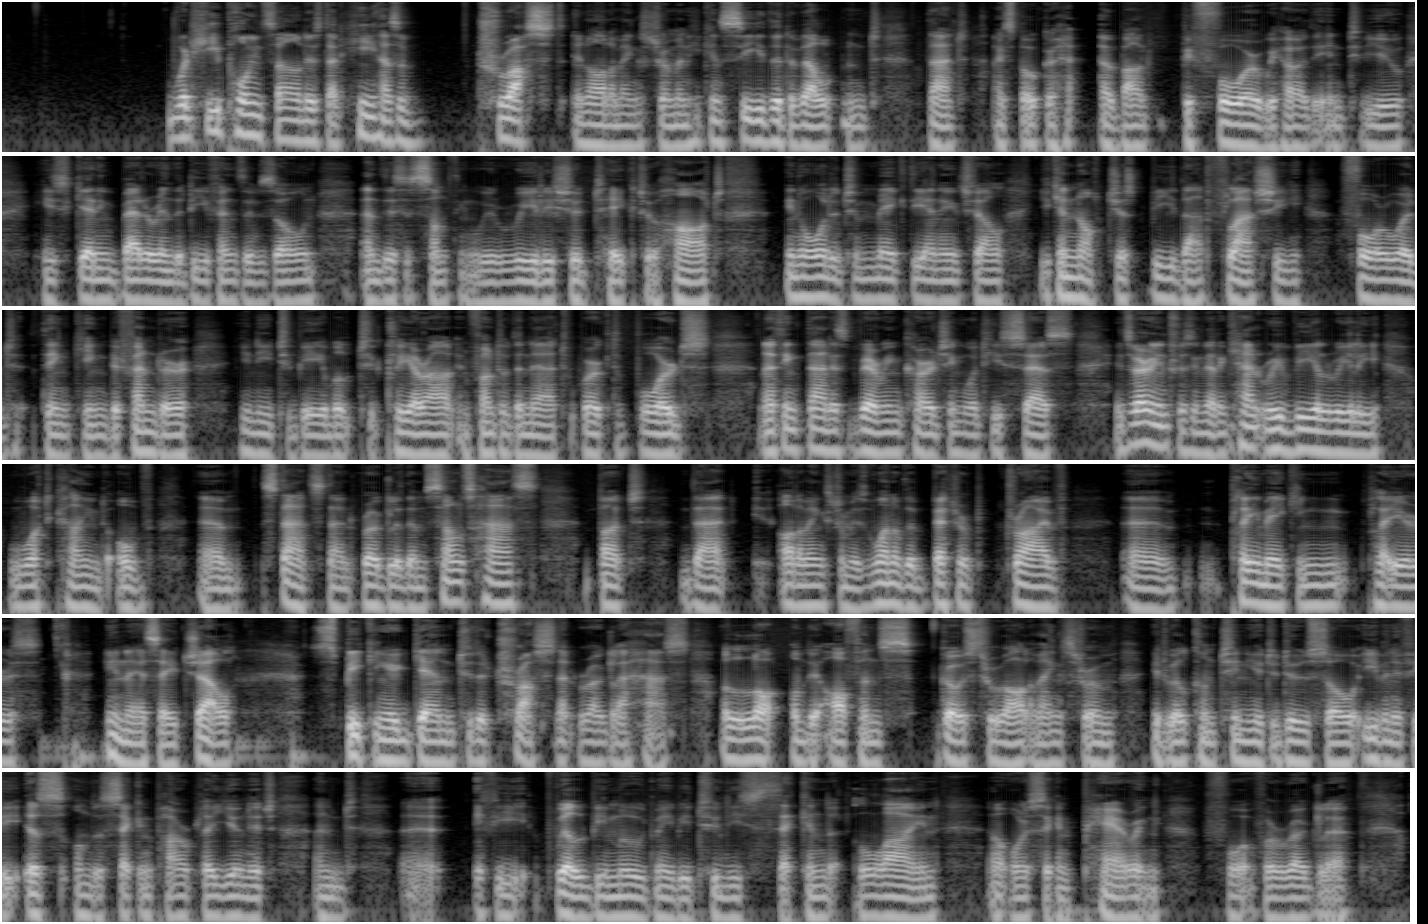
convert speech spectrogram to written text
what he points out is that he has a trust in Adam Engström and he can see the development that I spoke about before we heard the interview. He's getting better in the defensive zone, and this is something we really should take to heart. In order to make the NHL, you cannot just be that flashy, forward thinking defender. You need to be able to clear out in front of the net, work the boards. And I think that is very encouraging what he says. It's very interesting that he can't reveal really what kind of um, stats that Rögle themselves has, but that Adam Engström is one of the better drive uh, playmaking players in SHL. Speaking again to the trust that Rögle has, a lot of the offense goes through Adam Engström. It will continue to do so, even if he is on the second power play unit and uh, if he will be moved maybe to the second line uh, or second pairing for, for Rögle.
